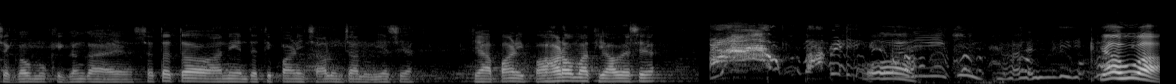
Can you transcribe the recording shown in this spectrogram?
છે ગૌમુખી ગંગા એ સતત આની અંદરથી પાણી ચાલુ ચાલુ રહે છે. ત્યાં પાણી પહાડોમાંથી આવે છે. ક્યાં હુઆ?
